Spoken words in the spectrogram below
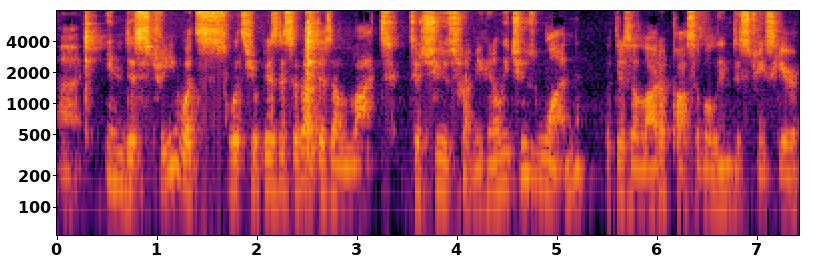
Uh, industry, what's what's your business about? There's a lot to choose from. You can only choose one, but there's a lot of possible industries here,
